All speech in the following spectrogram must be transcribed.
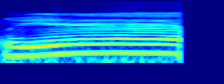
Oh, yeah.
